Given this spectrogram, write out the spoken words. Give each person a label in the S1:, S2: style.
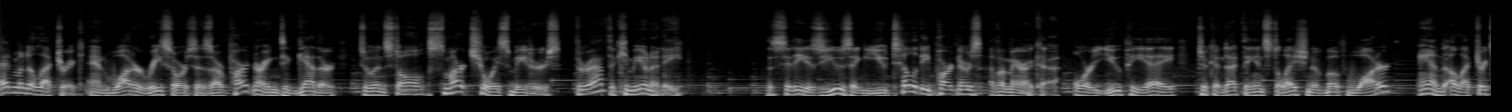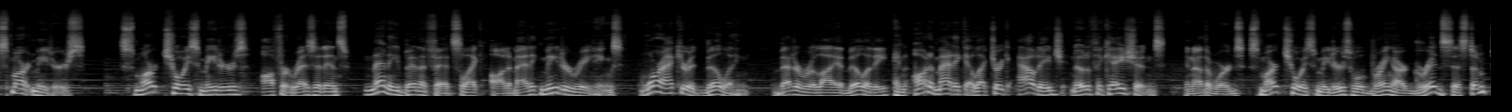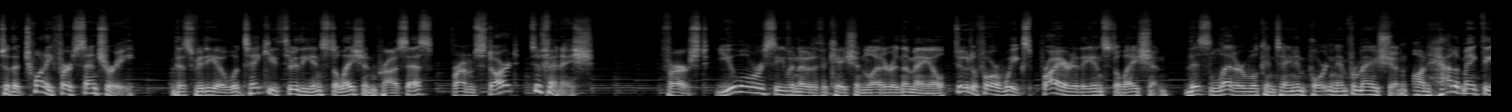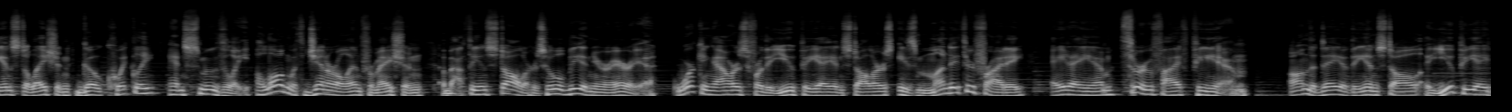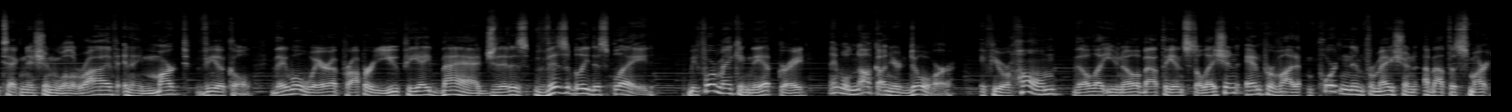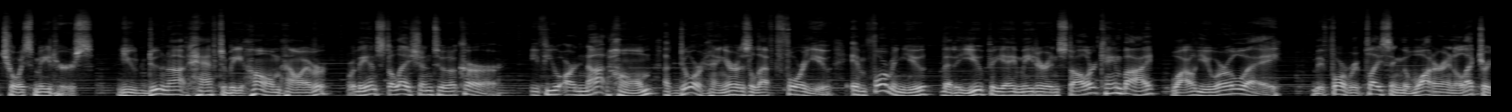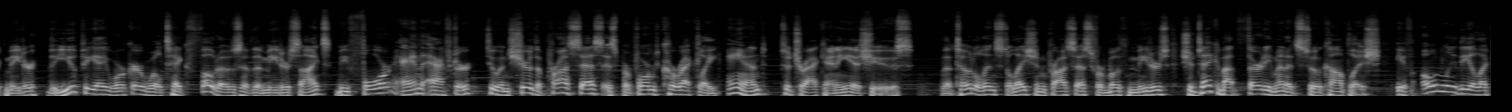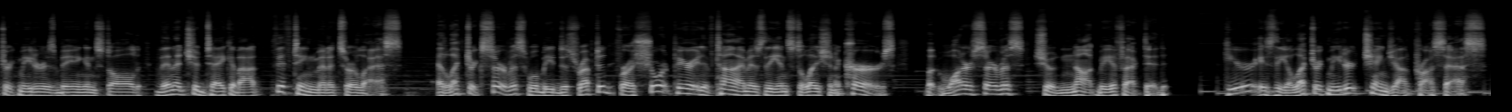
S1: Edmond Electric and Water Resources are partnering together to install smart choice meters throughout the community. The city is using Utility Partners of America, or UPA, to conduct the installation of both water and electric smart meters. Smart Choice meters offer residents many benefits like automatic meter readings, more accurate billing, better reliability, and automatic electric outage notifications. In other words, Smart Choice meters will bring our grid system to the 21st century. This video will take you through the installation process from start to finish. First, you will receive a notification letter in the mail two to four weeks prior to the installation. This letter will contain important information on how to make the installation go quickly and smoothly, along with general information about the installers who will be in your area. Working hours for the UPA installers is Monday through Friday, 8 a.m. through 5 p.m. On the day of the install, a UPA technician will arrive in a marked vehicle. They will wear a proper UPA badge that is visibly displayed. Before making the upgrade, they will knock on your door. If you're home, they'll let you know about the installation and provide important information about the Smart Choice meters. You do not have to be home, however, for the installation to occur. If you are not home, a door hanger is left for you, informing you that a UPA meter installer came by while you were away. Before replacing the water and electric meter, the UPA worker will take photos of the meter sites before and after to ensure the process is performed correctly and to track any issues. The total installation process for both meters should take about 30 minutes to accomplish. If only the electric meter is being installed, then it should take about 15 minutes or less. Electric service will be disrupted for a short period of time as the installation occurs, but water service should not be affected. Here is the electric meter changeout process.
